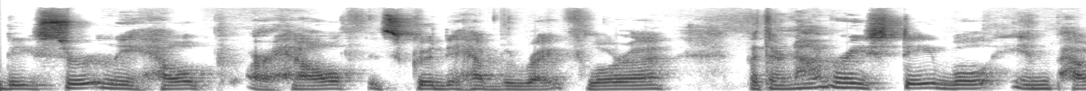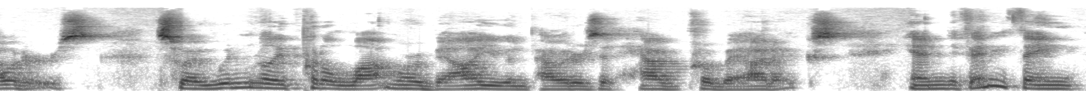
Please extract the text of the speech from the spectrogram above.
They certainly help our health. It's good to have the right flora, but they're not very stable in powders. So I wouldn't really put a lot more value in powders that have probiotics. And if anything,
